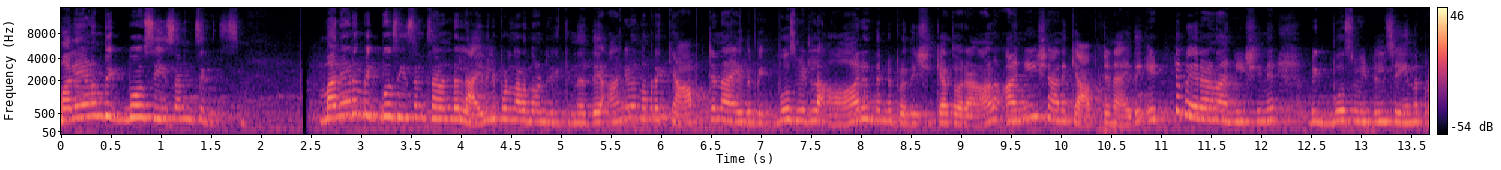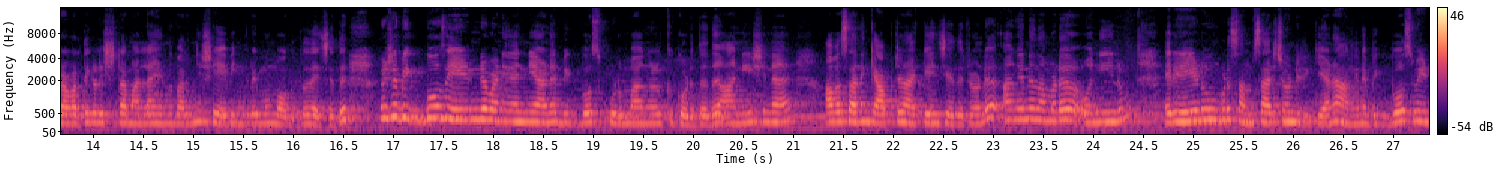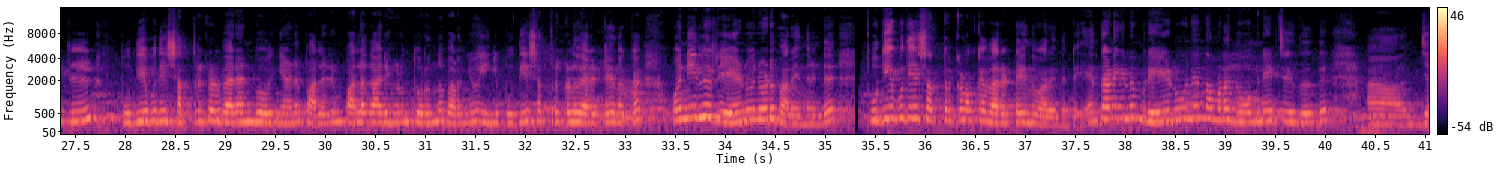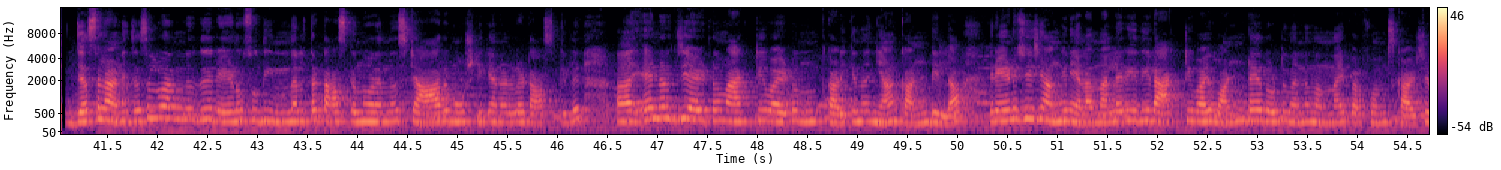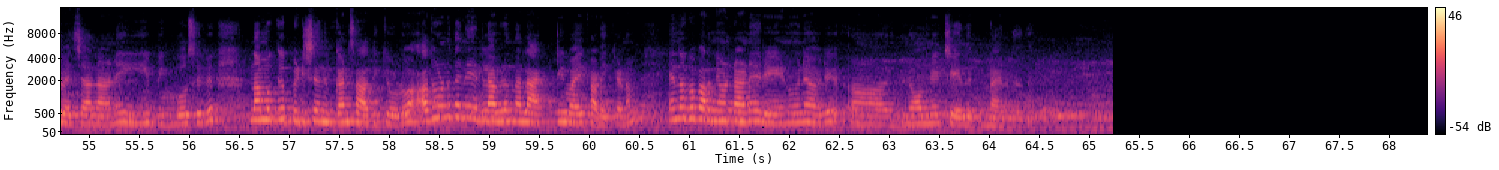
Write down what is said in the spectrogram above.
Malayalam Bigg Boss season six. Malayalam Bigg Boss season സെവന്റെ ലൈവിൽ ഇപ്പോൾ നടന്നുകൊണ്ടിരിക്കുന്നത്. അങ്ങനെ നമ്മുടെ ക്യാപ്റ്റൻ ആയത് ബിഗ് ബോസ് വീട്ടിൽ ആരും തന്നെ പ്രതീക്ഷിക്കാത്ത ഒരാളാണ്. അനീഷാണ് ക്യാപ്റ്റൻ ആയത്. എട്ട് പേരാണ് അനീഷിന് ബിഗ് ബോസ് വീട്ടിൽ ചെയ്യുന്ന പ്രവർത്തികൾ ഇഷ്ടമല്ല എന്ന് പറഞ്ഞ് ഷേവിംഗ് ക്രീമും മുഖത്ത് വെച്ചത്. പക്ഷേ ബിഗ് ബോസ് ഏഴിന്റെ പണി തന്നെയാണ് ബിഗ് ബോസ് കുടുംബാംഗങ്ങൾക്ക് കൊടുത്തത്. അനീഷിനെ അവസാനം ക്യാപ്റ്റൻ ആക്കുകയും ചെയ്തിട്ടുണ്ട്. അങ്ങനെ നമ്മുടെ ഒനിയിലും രേണുവും കൂടെ സംസാരിച്ചുകൊണ്ടിരിക്കുകയാണ്. അങ്ങനെ ബിഗ് ബോസ് വീട്ടിൽ പുതിയ പുതിയ ശത്രുക്കൾ വരാൻ പോവുകയാണ്. പലരും പല കാര്യങ്ങളും തുറന്നു പറഞ്ഞു. ഇനി പുതിയ ശത്രുക്കൾ വരട്ടെ എന്നൊക്കെ ഒന്നിയിൽ രേണുവിനോട് പറയുന്നുണ്ട്. പുതിയ പുതിയ ശത്രുക്കളൊക്കെ വരട്ടെ എന്ന് പറയുന്നുണ്ട്. എന്താണെങ്കിലും രേണുവിനെ നമ്മളെ നോമിനേറ്റ് ചെയ്തത് ജസലാണ്. ജസൽ പറഞ്ഞത് രേണു സുധി ഇന്നലത്തെ ടാസ്ക് എന്ന് പറയുന്നത് സ്റ്റാർ മോഷ്ടിക്കാനുള്ള ടാസ്കിൽ എനർജി ആയിട്ടും ആക്റ്റീവായിട്ടും കളിക്കുന്നത് ഞാൻ കണ്ടില്ല. രേണു ചേച്ചി അങ്ങനെയല്ല നല്ല രീതിയിൽ ആക്റ്റീവായി വൺ ഡേ തൊട്ട് തന്നെ നന്നായി പെർഫോമൻസ് കാഴ്ചവെച്ചാലാണ് ഈ ബിഗ് ബോസിൽ നമുക്ക് പിടിച്ചു നിൽക്കാൻ സാധിക്കുകയുള്ളൂ. അതുകൊണ്ട് തന്നെ എല്ലാവരും നല്ല ആക്റ്റീവായി കളിക്കണം എന്നൊക്കെ പറഞ്ഞുകൊണ്ടാണ് രേണുവിനെ അവർ നോമിനേറ്റ് ചെയ്തിട്ടുണ്ടായിരുന്നത്.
